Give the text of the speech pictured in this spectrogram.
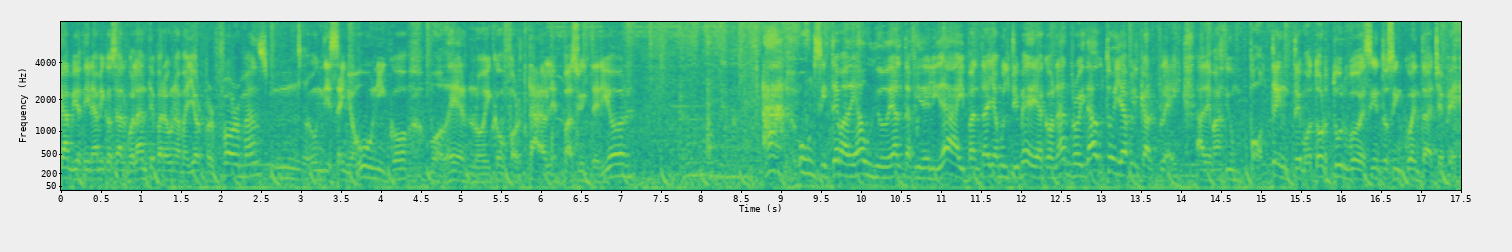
cambios dinámicos al volante para una mayor performance, mm, un diseño único, moderno y confortable espacio interior. Ah, un sistema de audio de alta fidelidad y pantalla multimedia con Android Auto y Apple CarPlay, además de un potente motor turbo de 150 HP.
